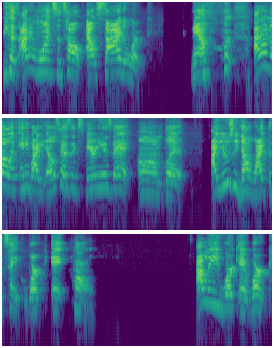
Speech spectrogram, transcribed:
because I didn't want to talk outside of work. Now, I don't know if anybody else has experienced that, um, but I usually don't like to take work at home. I leave work at work,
